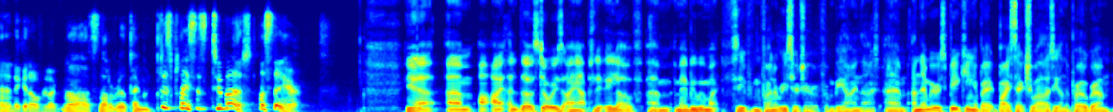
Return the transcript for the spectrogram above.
and then they get over like, "No, it's not a real penguin." But this place isn't too bad. I'll stay here. Yeah, um, I, I, those stories I absolutely love. Um, maybe we might see if we can find a researcher from behind that. Um, and then we were speaking about bisexuality on the program,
